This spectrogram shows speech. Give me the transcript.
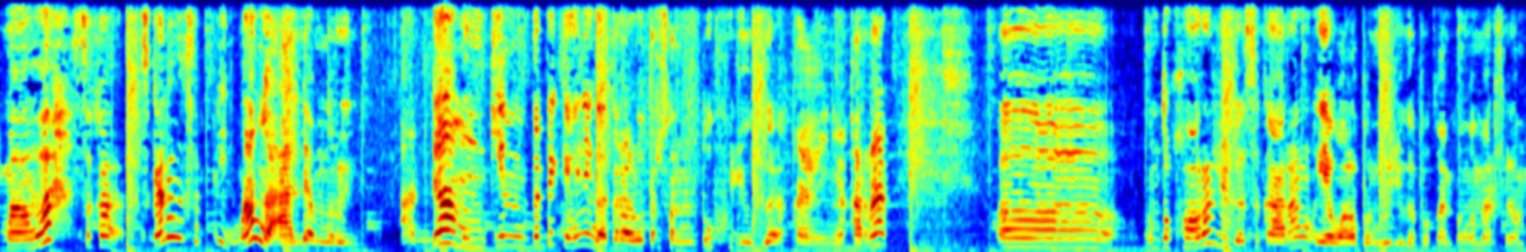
malah seka sekarang sepi. Malah nggak ada menurut ada mungkin tapi kayaknya nggak terlalu tersentuh juga kayaknya. Karena uh, untuk horror juga sekarang ya walaupun gue juga bukan penggemar film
